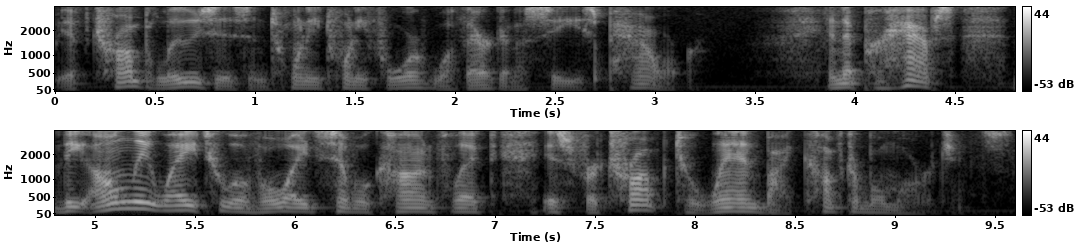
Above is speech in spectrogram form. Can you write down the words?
if Trump loses in 2024, well, they're going to seize power. And that perhaps the only way to avoid civil conflict is for Trump to win by comfortable margins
